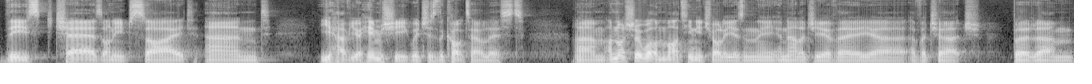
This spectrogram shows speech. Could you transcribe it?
these chairs on each side, and you have your hymn sheet, which is the cocktail list. Um, I'm not sure what a martini trolley is in the analogy of a uh, of a church, but um,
